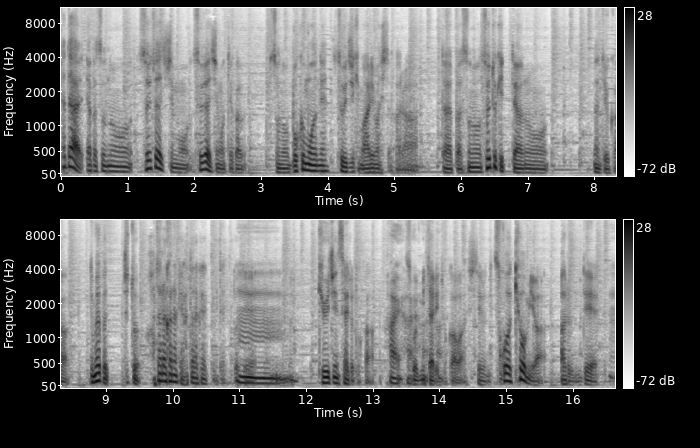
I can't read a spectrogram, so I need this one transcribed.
ただやっぱそのそういう人たちもそういう人たちもっていうかその僕もねそういう時期もありましたからだやっぱそのそういう時ってあのなんていうかでもやっぱちょっと働かなきゃ働かなきゃみたいなことうで、ん。求人サイトとかはいはいすごい見たりとか、かはしてるんで、そこは興味はあるんでうん。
